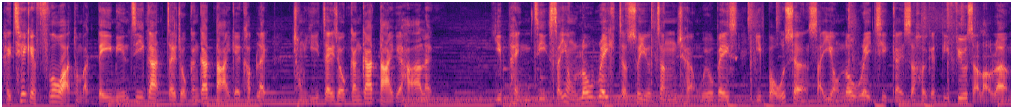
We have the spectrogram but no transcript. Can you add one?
喺車嘅 floor 同埋地面之間製造更加大嘅吸力，從而製造更加大嘅下壓力。而平治使用 low rake 就需要增長 wheelbase，以補償使用 low rake 设計失去嘅 diffuser 流量。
